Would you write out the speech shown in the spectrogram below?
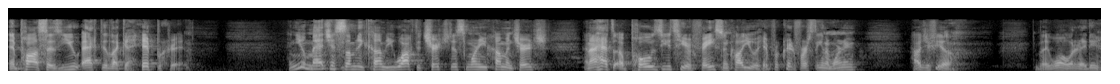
And Paul says, You acted like a hypocrite. Can you imagine somebody come, you walk to church this morning, you come in church, and I have to oppose you to your face and call you a hypocrite first thing in the morning? How'd you feel? You'd be like, Whoa, what did I do?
